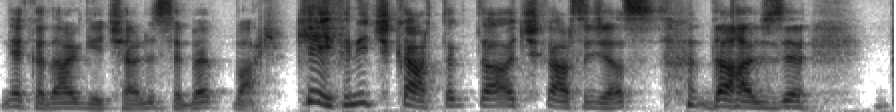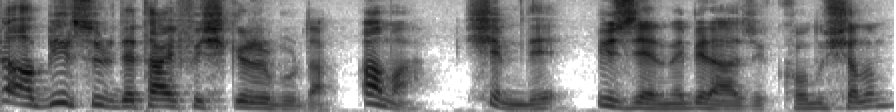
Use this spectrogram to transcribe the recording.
ne kadar geçerli sebep var. Keyfini çıkarttık daha çıkartacağız. daha güzel daha bir sürü detay fışkırır buradan. Ama Şimdi üzerine birazcık konuşalım.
